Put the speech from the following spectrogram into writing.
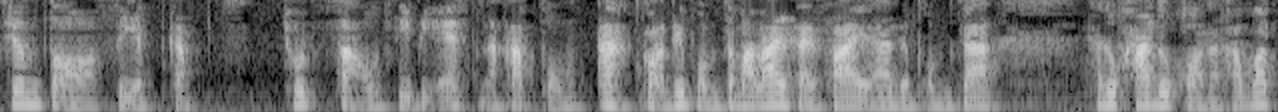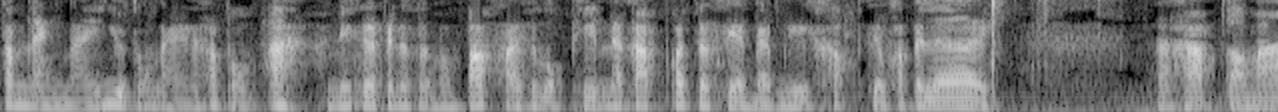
เชื่อมต่อเสียบกับชุดเสา GPS นะครับผมอะก่อนที่ผมจะมาไล่สายไฟอะเดี๋ยวผมจะ ให้ลูกค้าดูก่อนนะครับว่าตำแหน่งไหนอยู่ตรงไหนนะครับผมอะอันนี้ก็เป็นในส่วนของปลั๊กไฟ16 พินนะครับก็จะเสียบแบบนี้ครับเสียบเข้าไปเลยนะครับต่อมา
